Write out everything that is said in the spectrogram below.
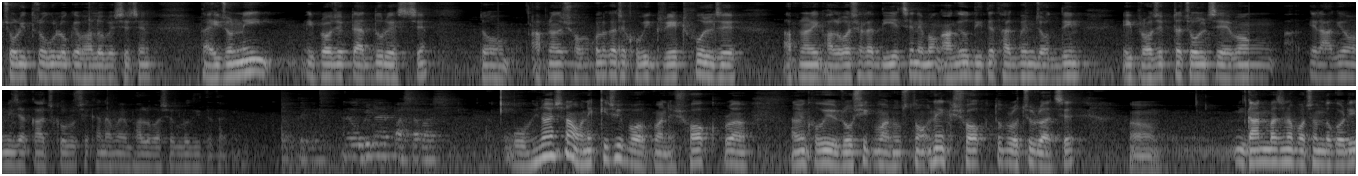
চরিত্রগুলোকে ভালোবেসেছেন তাই জন্যেই এই প্রজেক্টটা এত দূর এসছে। তো আপনাদের সকলের কাছে খুবই গ্রেটফুল যে আপনারা এই ভালোবাসাটা দিয়েছেন এবং আগেও দিতে থাকবেন যতদিন এই প্রজেক্টটা চলছে এবং এর আগেও আমি যা কাজ করব সেখানে আমি ভালোবাসাগুলো দিতে থাকব সবথেকে মানে অভিনয়ের পাশাপাশি? অভিনয় ছাড়া অনেক কিছুই মানে শখ আমি খুবই রসিক মানুষ তো অনেক শখ তো প্রচুর আছে। গান বাজনা পছন্দ করি।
